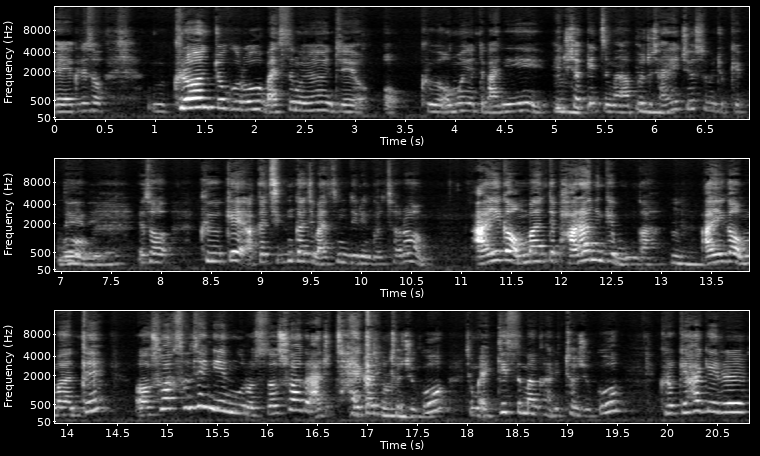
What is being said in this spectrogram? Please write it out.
예, 그래서 음, 그런 쪽으로 말씀을 이제 어, 그 어머니한테 많이 해주셨겠지만 앞으로도 음. 잘 해주셨으면 좋겠고 네네. 그래서 그게 아까 지금까지 말씀드린 것처럼 아이가 엄마한테 바라는 게 뭔가 음. 아이가 엄마한테 어, 수학 선생님으로서 수학을 아주 잘 가르쳐주고 정말 엑기스만 가르쳐주고 그렇게 하기를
